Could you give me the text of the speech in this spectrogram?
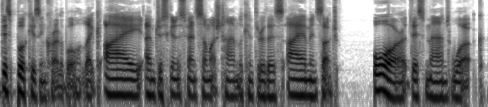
This book is incredible. Like I am just going to spend so much time looking through this. I am in such awe at this man's work.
